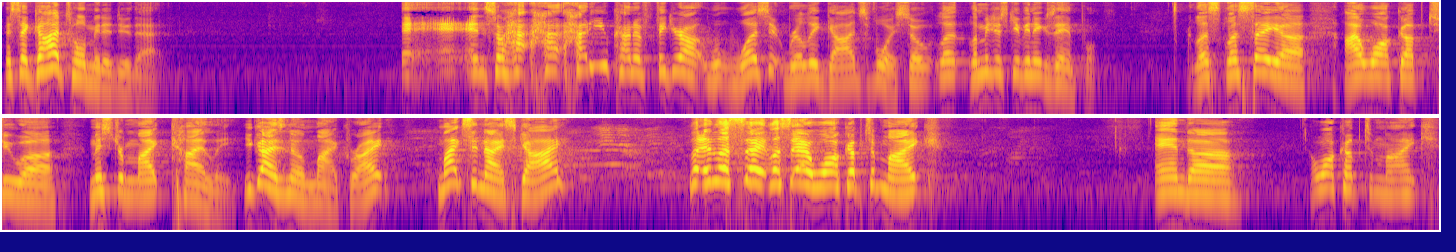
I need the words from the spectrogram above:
They say, "God told me to do that." And so, how, how, how do you kind of figure out was it really God's voice? So, let, let me just give you an example. Let's, let's say uh, I walk up to uh, Mr. Mike Kiley. You guys know Mike, right? Mike's a nice guy. And let's say, let's say I walk up to Mike, and uh, I walk up to Mike,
